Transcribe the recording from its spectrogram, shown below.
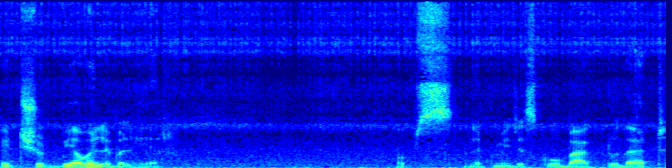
it should be available here. Oops let me just go back to that.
